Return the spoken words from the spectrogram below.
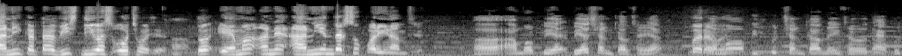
આની કરતા વીસ દિવસ ઓછો છે. તો એમાં અને આની અંદર શું પરિણામ છે? આમાં બે બે છંટકાવ થયા. બરાબર. એમાં બિલકુલ છંટકાવ નહીં થયો આખું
